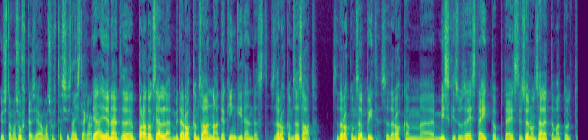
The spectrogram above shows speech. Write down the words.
just oma suhtes ja oma suhtes siis naistega. ja, ja näed, paradoks jälle, mida rohkem sa annad ja kingid endast, seda rohkem sa saad seda rohkem sa mm. õpid, seda rohkem äh, miski su sees täitub täiesti sõnul seletamatult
